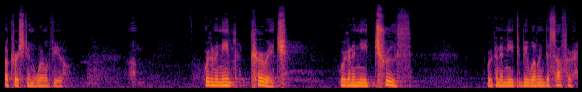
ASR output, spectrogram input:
a Christian worldview. Um, we're going to need courage. We're going to need truth. We're going to need to be willing to suffer.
